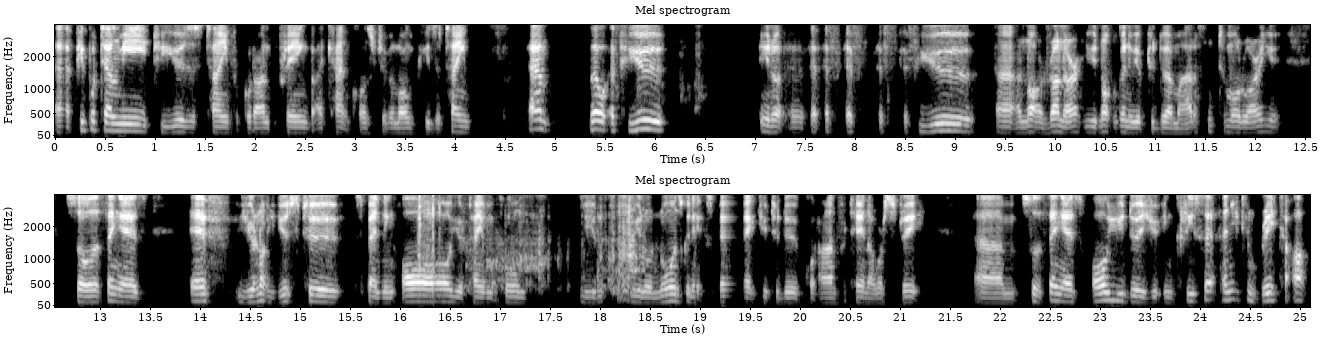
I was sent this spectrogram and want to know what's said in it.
Uh, people tell me to use this time for Quran praying, but I can't concentrate for long periods of time. Um, well, if you, you know, if if if if you uh, are not a runner, you're not going to be able to do a marathon tomorrow, are you? So the thing is, if you're not used to spending all your time at home, you you know, no one's going to expect you to do Quran for ten hours straight. Um, so the thing is, all you do is you increase it, and you can break it up.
